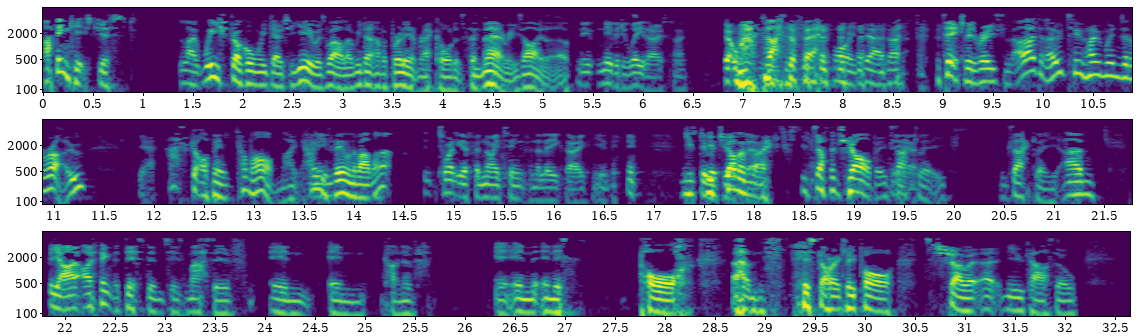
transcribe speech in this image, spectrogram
I think it's just like we struggle when we go to you as well. Like we don't have a brilliant record at St Mary's either. Neither do we though. So that's a fair point. Yeah, no, particularly recently. I don't know, two home wins in a row. yeah, That's got to be. Come on, like how I are you feeling about that? twentieth and nineteenth in the league though. You, You've, you've done a. You've done a job. Exactly. Exactly. Um, but yeah, I, I think the distance is massive in in kind of in in this poor, um, historically poor show at, at Newcastle.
